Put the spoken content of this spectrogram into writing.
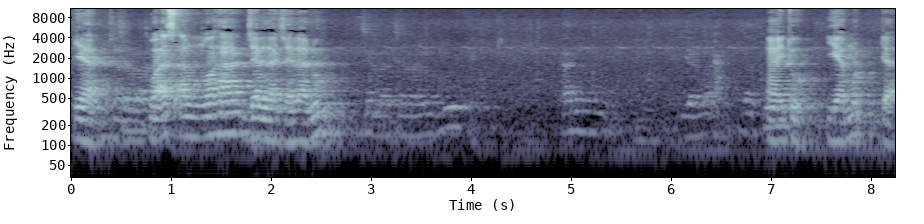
Ya. Wa as'alullah jalla jalaluh. Nah itu ya mudda.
